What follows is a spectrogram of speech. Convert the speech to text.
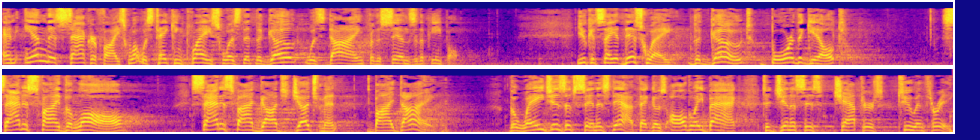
And in this sacrifice, what was taking place was that the goat was dying for the sins of the people. You could say it this way. The goat bore the guilt, satisfied the law, satisfied God's judgment by dying. The wages of sin is death. That goes all the way back to Genesis chapters 2 and 3.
